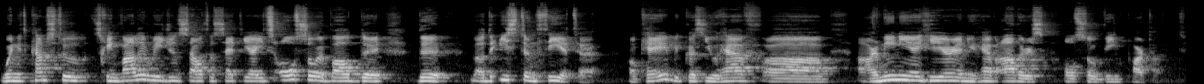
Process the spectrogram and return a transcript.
When it comes to Tskhinvali region, South Ossetia, it's also about the the uh, the Eastern Theater okay because you have uh, armenia here and you have others also being part of it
